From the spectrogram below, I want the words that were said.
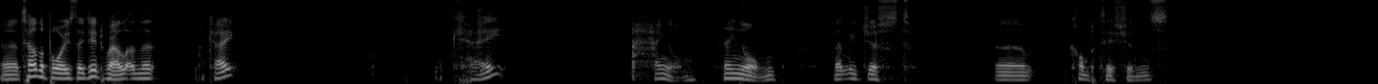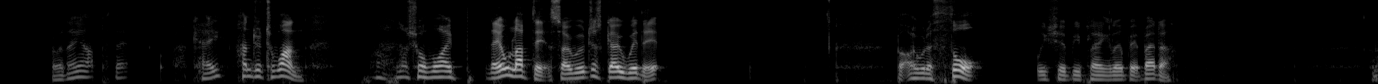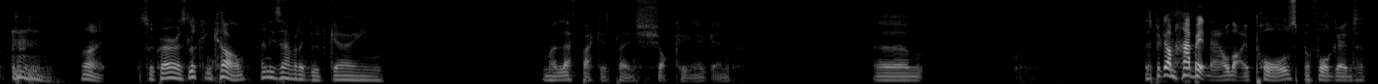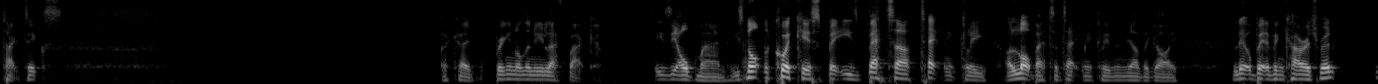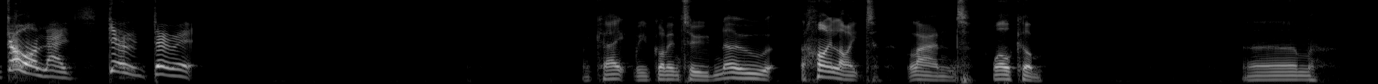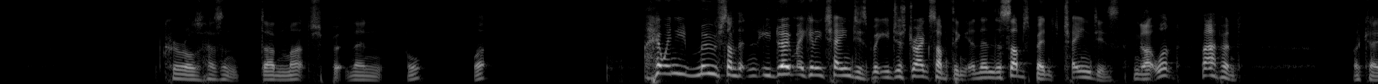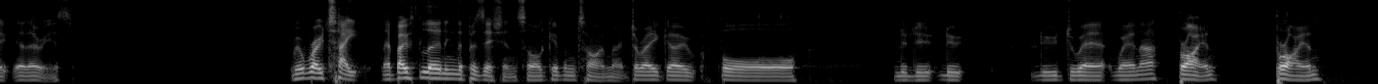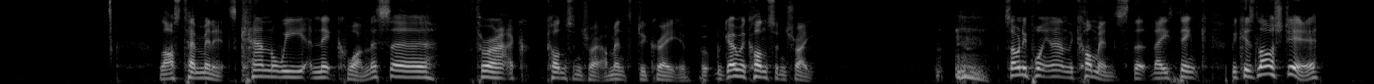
Uh, tell the boys they did well and that. Okay. Okay. Hang on. Hang on. Let me just. Um, competitions. Are they up there? Okay. 100 to 1. I'm not sure why. They all loved it, so we'll just go with it. But I would have thought we should be playing a little bit better. right. So is looking calm and he's having a good game. My left back is playing shocking again. Um, it's become habit now that I pause before going to tactics. Okay, bringing on the new left back. He's the old man. He's not the quickest, but he's better technically, a lot better technically than the other guy A little bit of encouragement. Go on, lads. Go do it. Okay, we've gone into no highlight land. Welcome. Um, Quiroz hasn't done much, but then oh, what? I hate when you move something, you don't make any changes, but you just drag something, and then the subs bench changes. And you're like, what? What happened? Okay, yeah, there he is. We'll rotate. They're both learning the position, so I'll give them time. Like Dorego for Luduena. Brian. Brian. Last 10 minutes. Can we nick one? Let's uh, throw out a concentrate. I meant to do creative, but we're going with concentrate. Somebody pointing out in the comments that they think because last year,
